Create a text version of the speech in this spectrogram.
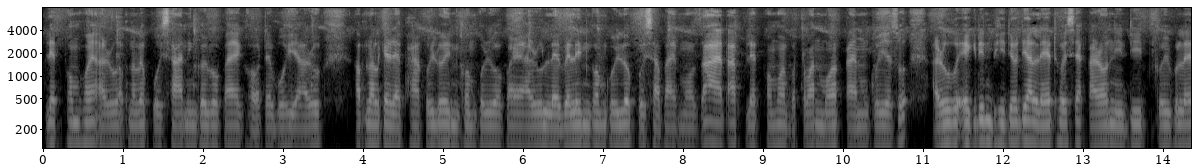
প্লেটফৰ্ম হয় আৰু আপোনালোকে পইচা আৰ্নিং কৰিব পাৰে ঘৰতে বহি আৰু আপোনালোকে ৰেফাৰ কৰিলেও ইনকম কৰিব পাৰে আৰু লেভেল ইনকম কৰিলেও পইচা পায়। মজা এটা প্লেটফৰ্ম হয় বৰ্তমান মই কাম কৰি আছোঁ আৰু এইকেইদিন ভিডিঅ' দিয়া লেট হৈছে কাৰণ ইডিট কৰিবলৈ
